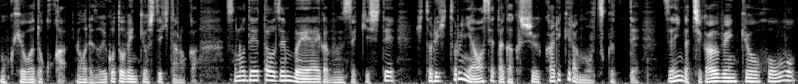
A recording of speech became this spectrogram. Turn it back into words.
目標はどこか今までどういうことを勉強してきたのかそのデータを全部 AI が分析して一人一人に合わせた学習カリキュラムを作って全員が違う勉強法を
